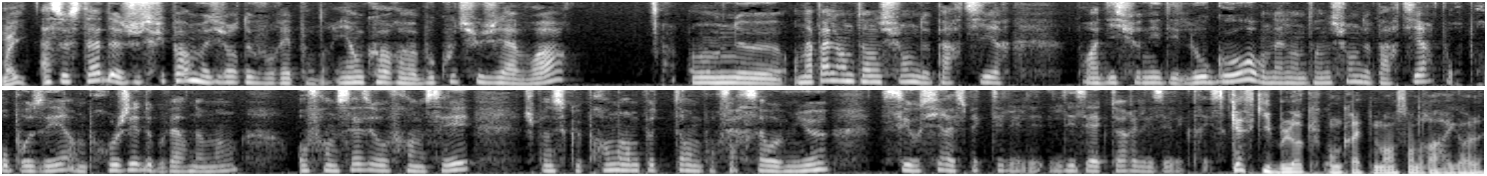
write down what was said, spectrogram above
Oui. À ce stade, je suis pas en mesure de vous répondre. Il y a encore beaucoup de sujets à voir. On n'a pas l'intention de partir pour additionner des logos, on a l'intention de partir pour proposer un projet de gouvernement aux Françaises et aux Français. Je pense que prendre un peu de temps pour faire ça au mieux, c'est aussi respecter les, les électeurs et les électrices. Qu'est-ce qui bloque concrètement, Sandra Rigol?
